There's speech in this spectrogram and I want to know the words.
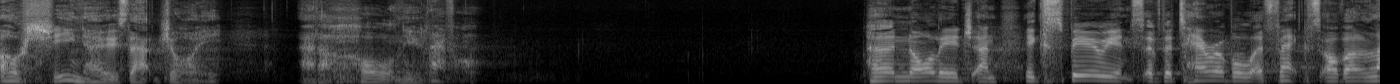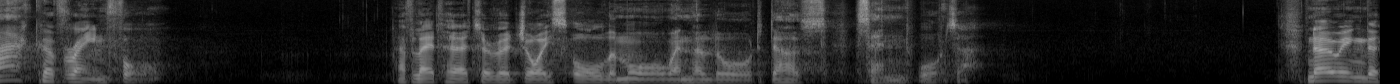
oh, she knows that joy at a whole new level. Her knowledge and experience of the terrible effects of a lack of rainfall have led her to rejoice all the more when the Lord does send water. Knowing the,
